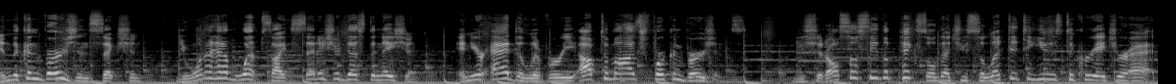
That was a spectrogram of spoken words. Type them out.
In the conversions section, you want to have websites set as your destination and your ad delivery optimized for conversions. You should also see the pixel that you selected to use to create your ad.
